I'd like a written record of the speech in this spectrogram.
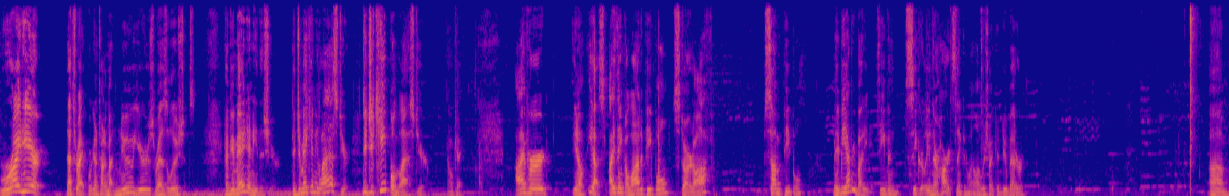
right here. That's right. We're going to talk about New Year's resolutions. Have you made any this year? Did you make any last year? Did you keep them last year? Okay. I've heard, you know, yes, I think a lot of people start off, some people, maybe everybody, it's even secretly in their hearts thinking, well, I wish I could do better. Um,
